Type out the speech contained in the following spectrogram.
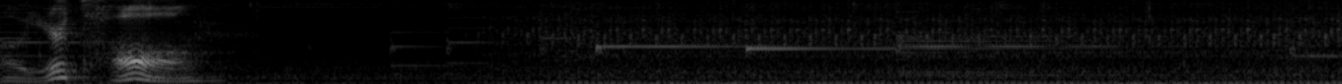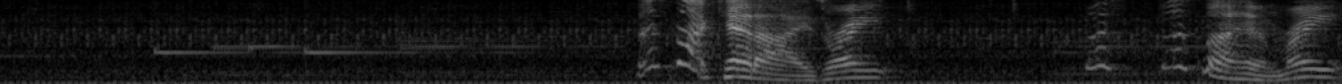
Oh, you're tall. That's not Cat Eyes, right? That's that's not him, right?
